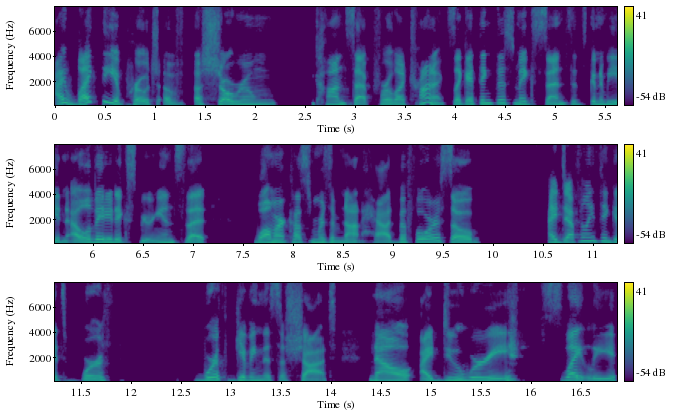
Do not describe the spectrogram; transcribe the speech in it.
I like the approach of a showroom concept for electronics. Like I think this makes sense. It's going to be an elevated experience that Walmart customers have not had before. So I definitely think it's worth worth giving this a shot. Now, I do worry slightly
